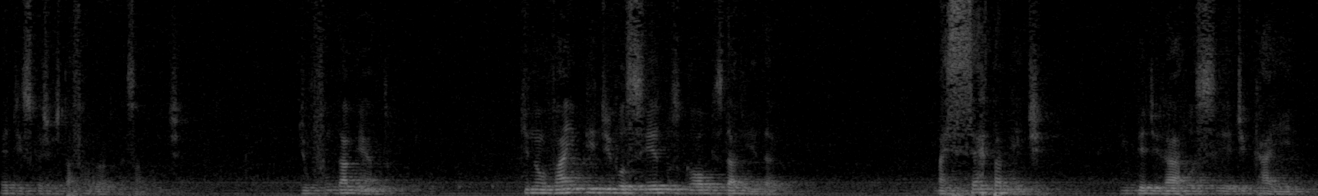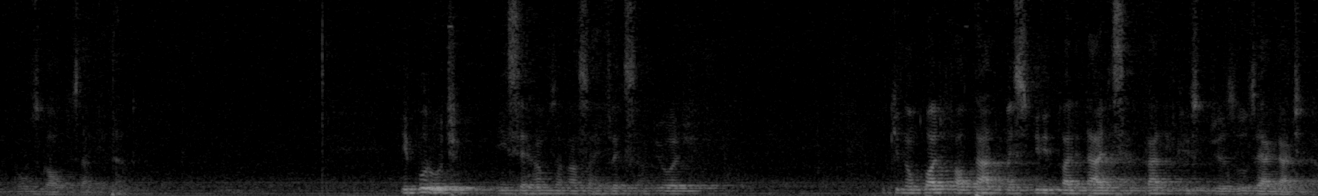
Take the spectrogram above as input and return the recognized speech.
É disso que a gente está falando nessa noite. De um fundamento que não vai impedir você dos golpes da vida, mas certamente impedirá você de cair com os golpes da vida. E por último, encerramos a nossa reflexão de hoje. Que não pode faltar numa espiritualidade centrada em Cristo Jesus é a gratidão.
